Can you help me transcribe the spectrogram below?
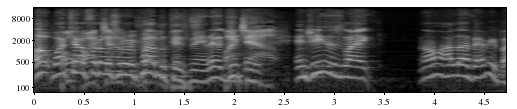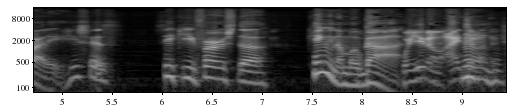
Oh, watch Oh, out for those out Republicans, Republicans. man. They'll Watch get you. out. And Jesus, like, no, I love everybody. He says, "Seek ye first the kingdom of God." Well, you know, I don't. Mm-hmm.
